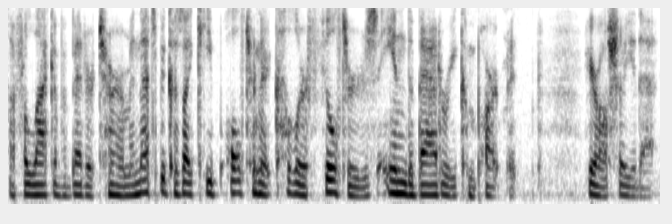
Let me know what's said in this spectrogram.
uh, for lack of a better term. And that's because I keep alternate color filters in the battery compartment. Here, I'll show you that.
